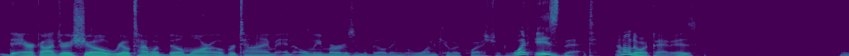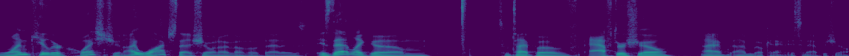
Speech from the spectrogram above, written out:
the Eric Andre show, Real Time with Bill Maher, Overtime, and Only Murders in the Building. One killer question. What is that? I don't know what that is. One killer question. I watched that show and I don't know what that is. Is that like um some type of after show? I, I'm okay. It's an after show.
